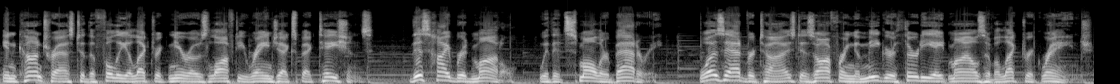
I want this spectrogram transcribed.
In contrast to the fully electric Niro's lofty range expectations, this hybrid model, with its smaller battery, was advertised as offering a meager 38 miles of electric range.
